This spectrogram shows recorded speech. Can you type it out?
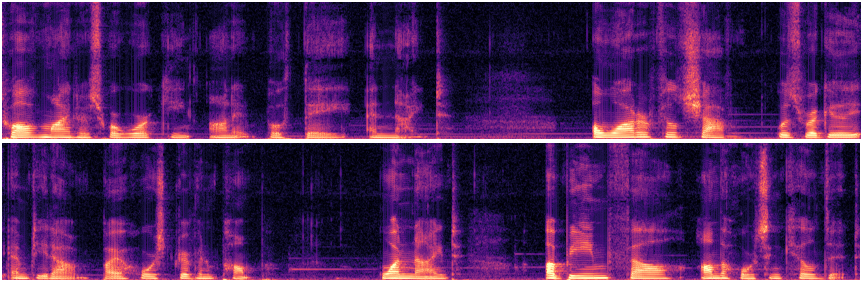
Twelve miners were working on it both day and night. A water filled shaft was regularly emptied out by a horse driven pump. One night, a beam fell on the horse and killed it.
